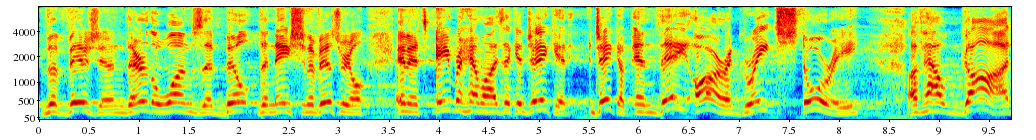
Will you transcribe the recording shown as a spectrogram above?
the vision. They're the ones that built the nation of Israel. And it's Abraham, Isaac, and Jacob. And they are a great story of how God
